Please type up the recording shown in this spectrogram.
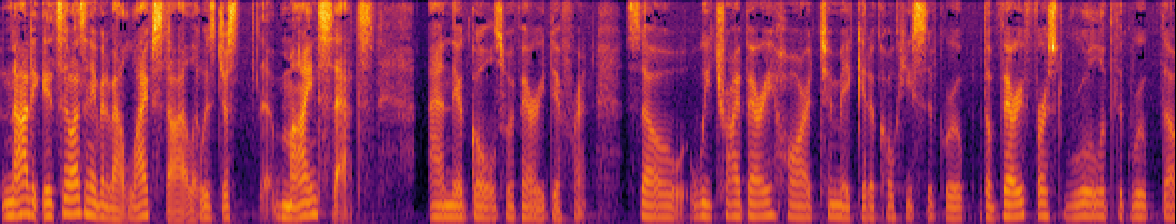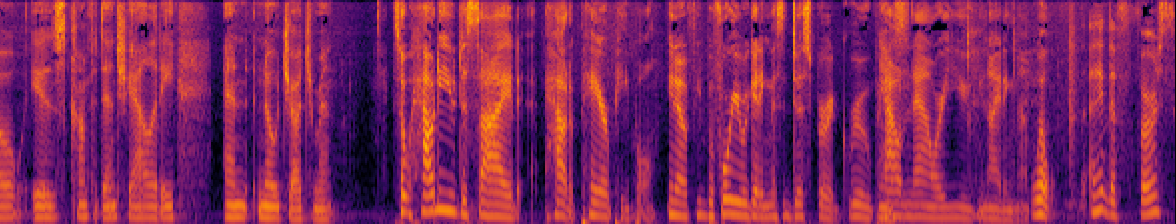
Not it wasn't even about lifestyle. It was just mindsets and their goals were very different. So we try very hard to make it a cohesive group. The very first rule of the group, though, is confidentiality and no judgment. So how do you decide how to pair people? You know, if you, before you were getting this disparate group, yes. how now are you uniting them? Well, I think the first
